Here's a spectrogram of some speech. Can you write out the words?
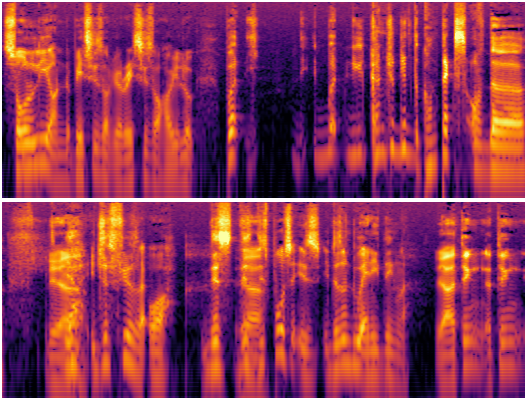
solely on the basis of your races or how you look? But but you can't you give the context of the yeah. yeah? it just feels like wow, this this, Yeah. this post is it doesn't do anything lah. Yeah, I think I think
